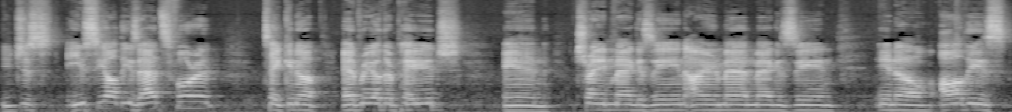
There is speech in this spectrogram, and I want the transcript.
You just, you see all these ads for it, taking up every other page in Train Magazine, Iron Man Magazine, you know, all these,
